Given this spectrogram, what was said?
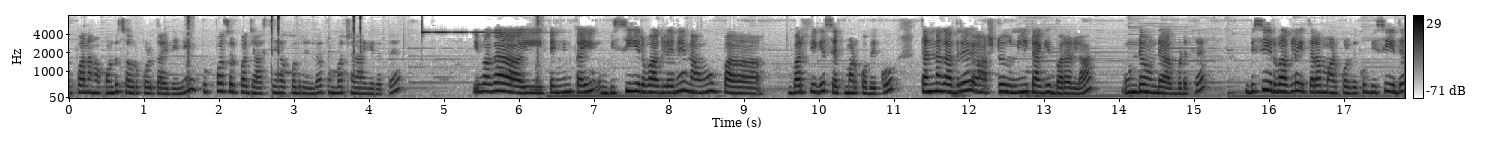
ತುಪ್ಪನ ಹಾಕ್ಕೊಂಡು ಸವರ್ಕೊಳ್ತಾ ಇದ್ದೀನಿ. ತುಪ್ಪ ಸ್ವಲ್ಪ ಜಾಸ್ತಿ ಹಾಕೋದ್ರಿಂದ ತುಂಬ ಚೆನ್ನಾಗಿರುತ್ತೆ. ಇವಾಗ ಈ ತೆಂಗಿನಕಾಯಿ ಬಿಸಿ ಇರುವಾಗಲೇ ನಾವು ಪಾ, ಬರ್ಫಿಗೆ ಸೆಟ್ ಮಾಡ್ಕೋಬೇಕು. ತಣ್ಣಗಾದರೆ ಅಷ್ಟು ನೀಟಾಗಿ ಬರಲ್ಲ. ಉಂಡೆ ಉಂಡೆ ಆಗಿಬಿಡುತ್ತೆ. ಬಿಸಿ ಇರುವಾಗಲೇ ಈ ಥರ ಮಾಡ್ಕೊಳ್ಬೇಕು. ಬಿಸಿ ಇದೆ,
